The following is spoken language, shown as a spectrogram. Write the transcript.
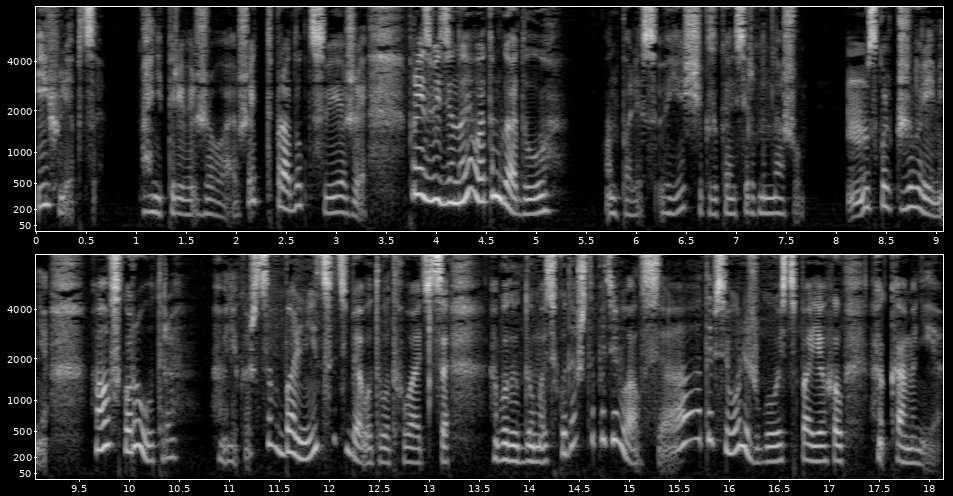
И хлебцы?» А не переживаешь, эти продукты свежие, произведены в этом году. Он полез в ящик за консервным ножом. Сколько же времени? А скоро утро. Мне кажется, в больнице тебя вот-вот хватится. Будут думать, куда ж ты подевался, а ты всего лишь в гости поехал ко мне.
